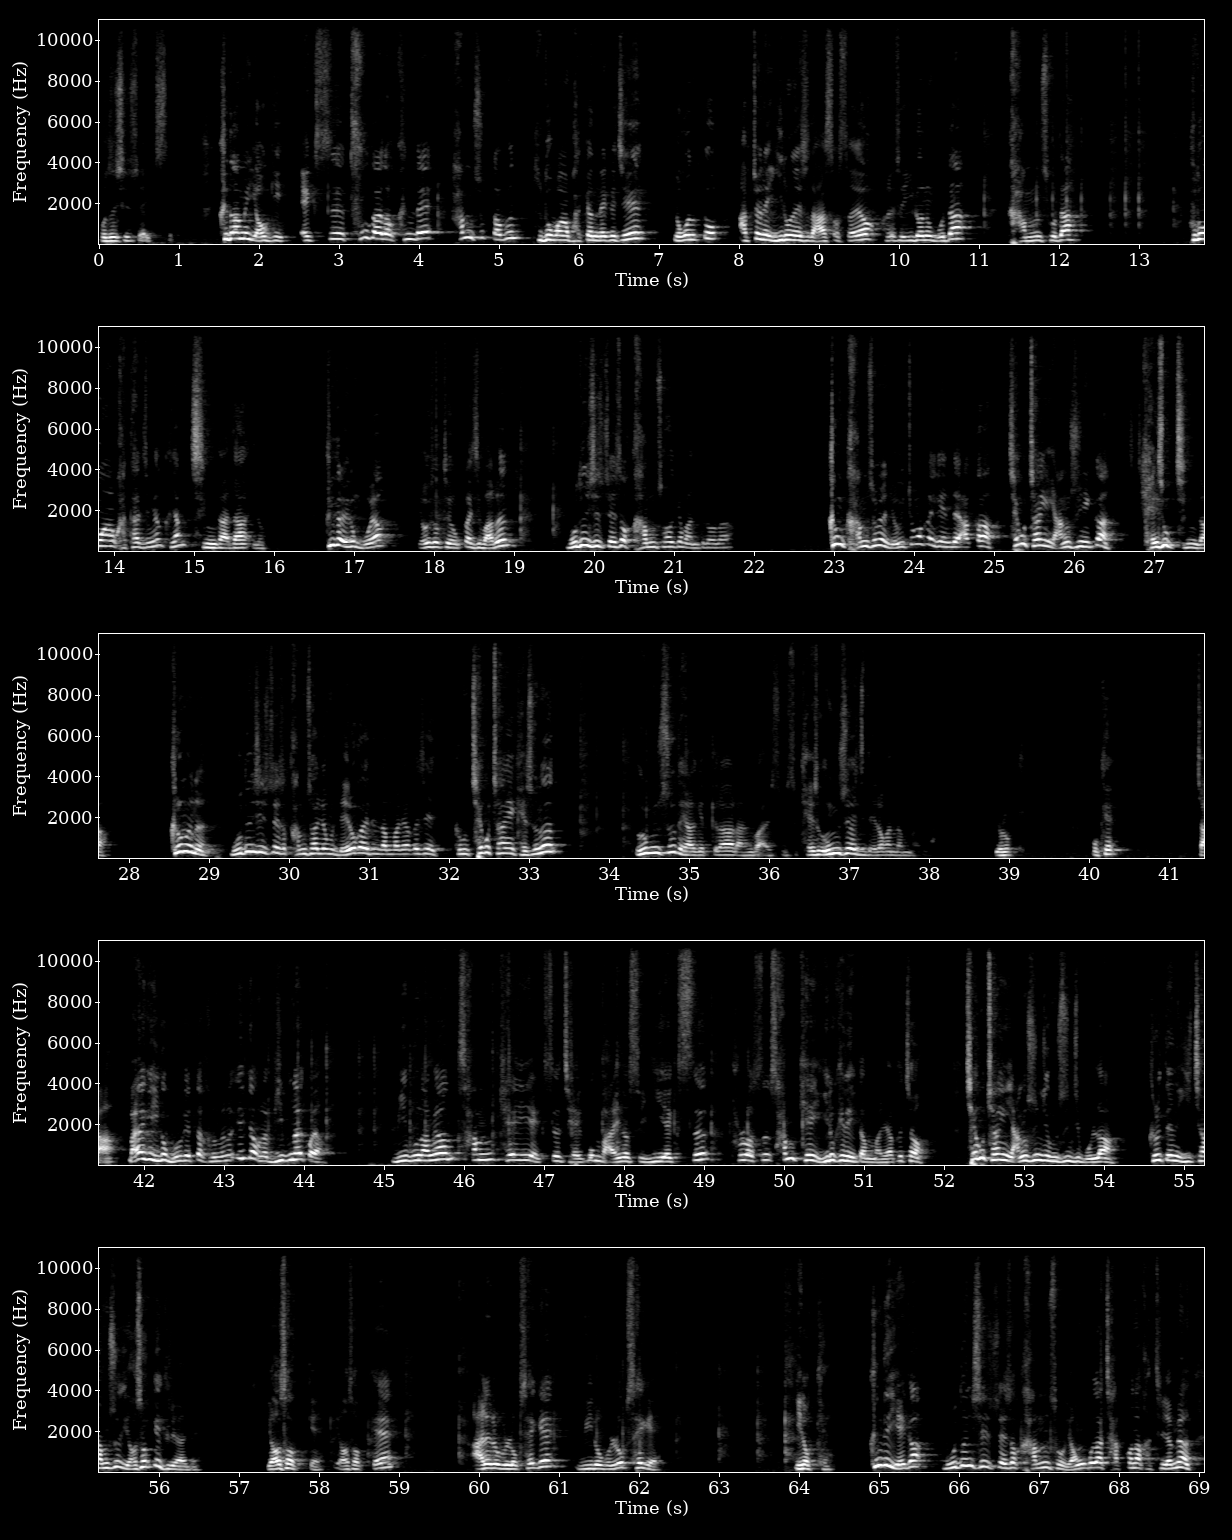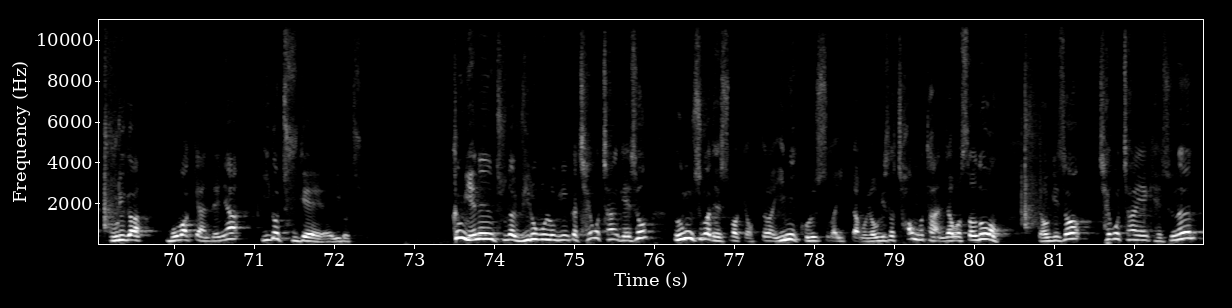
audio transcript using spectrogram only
모든 실수 x. 그 다음에 여기 x2가 더 큰데 함수값은 부도방을 바뀌었네, 그지? 요거는 또 앞전에 이론에서 나왔었어요. 그래서 이거는 뭐다? 감소다. 부동하고 같아지면 그냥 증가다. 이렇게. 그러니까 이건 뭐야? 여기서부터 여기까지 말은 모든 실수에서 감소하게 만들어라. 그럼 감소면 여기 좀 아까 얘기했는데 아까 최고차이 양수니까 계속 증가. 그러면은 모든 실수에서 감소하려면 내려가야 된단 말이야. 그지? 그럼 최고차의 개수는 음수 돼야겠더라라는 거 알 수 있어. 계속 음수해야지 내려간단 말이야. 요렇게. 오케이? 자, 만약에 이거 모르겠다 그러면은 일단 우리가 미분할 거야. 미분하면 3kx 제곱 마이너스 2x 플러스 3k 이렇게 돼 있단 말이야. 그쵸? 최고차항이 양수인지 음수인지 몰라. 그럴 때는 이차함수 6개 그려야 돼. 6개, 6개. 아래로 블록 3개, 위로 블록 3개. 이렇게. 근데 얘가 모든 실수에서 감소, 0보다 작거나 같으려면 우리가 뭐밖에 안 되냐? 이거 두 개예요. 이거 두 개. 그럼 얘네는 둘 다 위로 블록이니까 최고차는 계속 음수가 될 수밖에 없더라. 이미 고를 수가 있다고. 여기서 처음부터 안 잡았어도 여기서 최고차의 개수는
